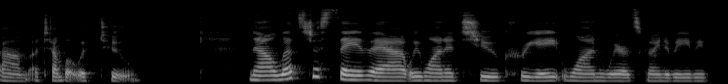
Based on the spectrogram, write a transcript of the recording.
um, a template with two now let's just say that we wanted to create one where it's going to be,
